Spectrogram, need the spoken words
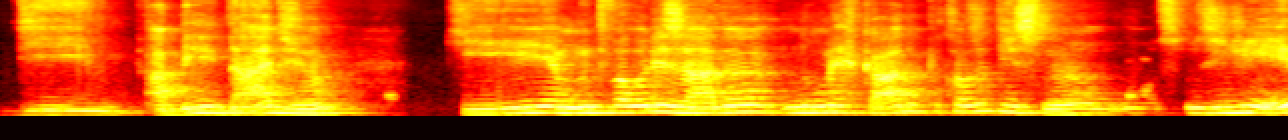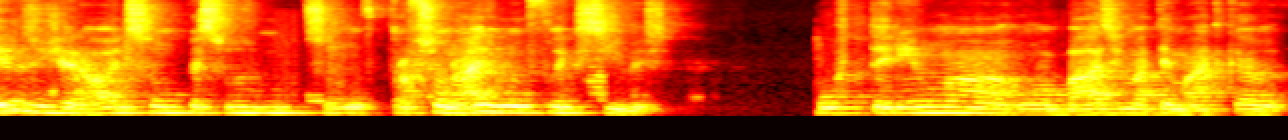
de né? Que é muito valorizada no mercado por causa disso, né? Os, os engenheiros, em geral, eles são pessoas, são profissionais muito flexíveis, por terem uma, uma base matemática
